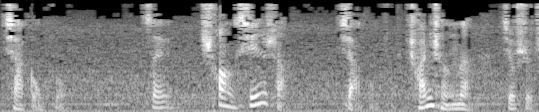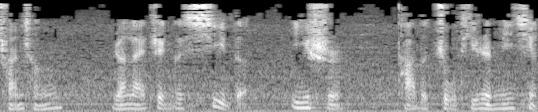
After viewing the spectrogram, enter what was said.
下功夫，在创新上下功夫。传承呢，就是传承。原来这个戏的，一是它的主题人民性，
